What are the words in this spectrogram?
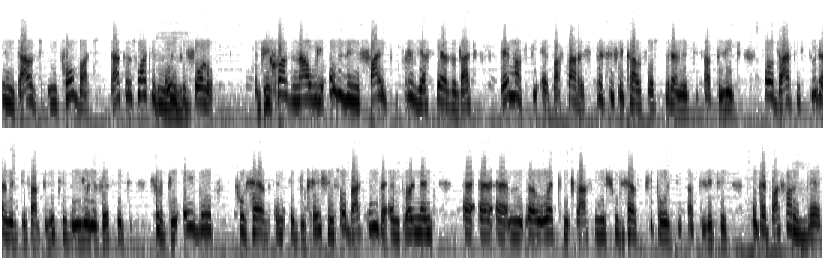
indulge in poverty. That is what is going to follow. Because now we only fight previous years that there must be a bursary specific for students with disability so that students with disabilities in university should be able to have an education so that in the employment uh, uh, um, uh, working class we should have people with disabilities. So the bursary is there.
